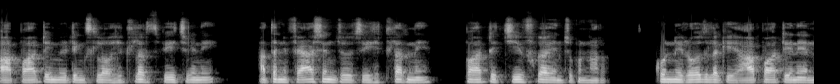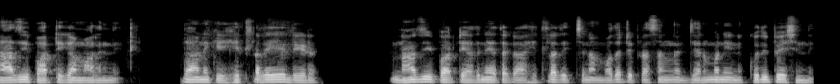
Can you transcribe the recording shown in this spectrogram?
ఆ పార్టీ మీటింగ్స్లో హిట్లర్ స్పీచ్ విని అతని ఫ్యాషన్ చూసి హిట్లర్ని పార్టీ చీఫ్గా ఎంచుకున్నారు. కొన్ని రోజులకి ఆ పార్టీనే నాజీ పార్టీగా మారింది. దానికి హిట్లరే లీడర్. నాజీ పార్టీ అధినేతగా హిట్లర్ ఇచ్చిన మొదటి ప్రసంగం జర్మనీని కుదిపేసింది.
